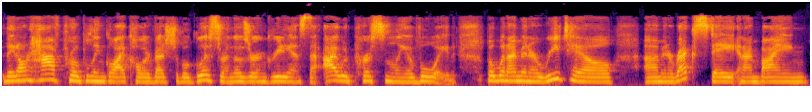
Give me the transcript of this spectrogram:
they don't have propylene glycol or vegetable glycerin. Those are ingredients that I would personally avoid. But when I'm in a retail, um, in a rec state, and I'm buying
